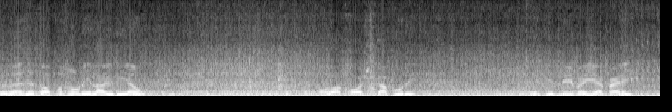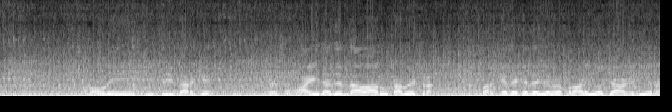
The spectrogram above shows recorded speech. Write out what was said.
ਤੇ ਵੈਸੇ ਧੁੱਪ ਸੋਹਣੀ ਲੱਗਦੀ ਆ ਉਹ ਹਵਾ ਖੁਸ਼ਕਾ ਪੂਰੀ। ਤੇ ਗਿੱਲੀ ਪਈ ਆ ਪੈਲੀ। ਰੌਣੀ ਕੀਤੀ ਕਰਕੇ। ਤੇ ਸਫ਼ਾਈ ਦਾ ਦਿੰਦਾ ਵਾ ਰੂਟਾਵੇਟਰ, ਪਰ ਕਿਤੇ ਕਿਤੇ ਜਿਵੇਂ ਪਰਾਲੀ ਉਹ ਝਾਕਦੀ ਹੈ ਨਾ,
